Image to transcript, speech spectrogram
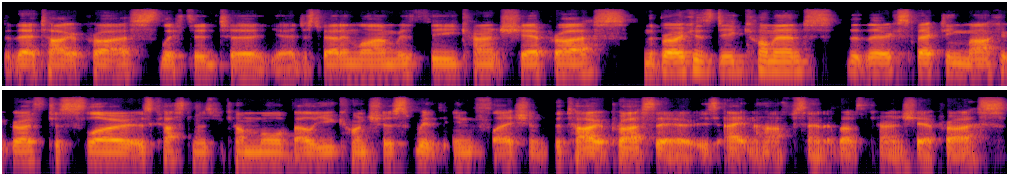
but their target price lifted to, yeah, just about in line with the current share price. And the brokers did comment that they're expecting market growth to slow as customers become more value conscious with inflation. The target price there is 8.5% above the current share price.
